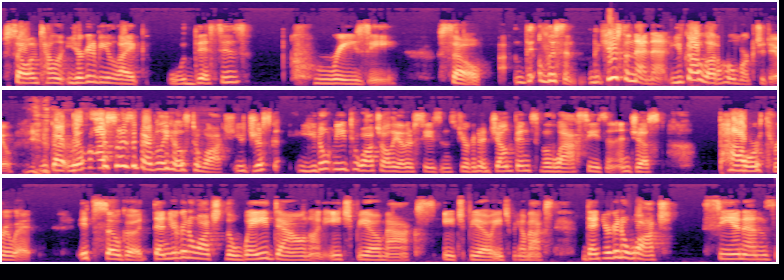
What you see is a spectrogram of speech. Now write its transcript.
So I'm telling you're going to be like, this is crazy. So uh, th- listen, here's the net net. You've got a lot of homework to do. Yeah. You've got Real Housewives of Beverly Hills to watch. You're just you don't need to watch all the other seasons. You're going to jump into the last season and just power through it. It's so good. Then you're going to watch The Way Down on HBO Max, HBO, HBO Max. Then you're going to watch CNN's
